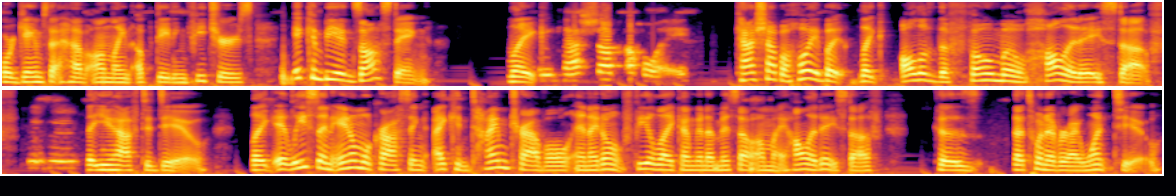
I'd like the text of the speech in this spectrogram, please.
or games that have online updating features, it can be exhausting. Like And Cash Shop Ahoy. Cash Shop Ahoy, but like all of the FOMO holiday stuff hmm that you have to do. Like at least in Animal Crossing, I can time travel and I don't feel like I'm gonna miss out on my holiday stuff because that's whenever I want to.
